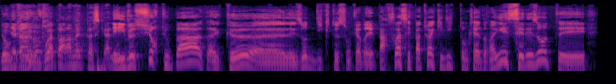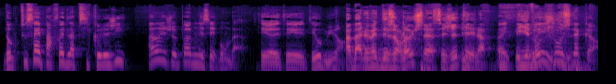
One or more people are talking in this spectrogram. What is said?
Donc il y avait un ne autre voit pas. paramètre, Pascal. Et il veut surtout pas euh, que euh, les autres dictent son calendrier. Parfois, c'est pas toi qui dictes ton calendrier, c'est les autres. Et donc tout ça est parfois de la psychologie. Ah oui, je veux pas me laisser. Bon bah, t'es, t'es- t'es au mur. Ah bah le maître des horloges, c'est la CGT là. Oui. Et il y avait Oui, autre chose. D'accord.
